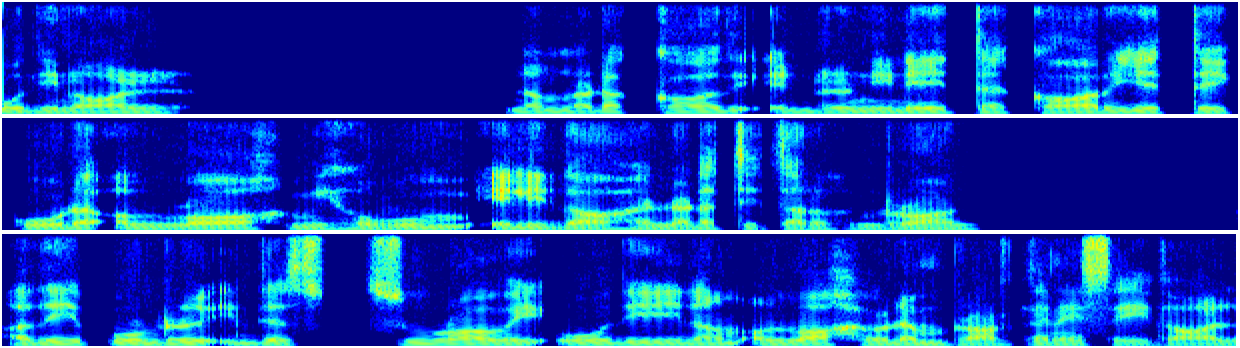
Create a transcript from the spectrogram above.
ஓதினால் நாம் நடக்காது என்று நினைத்த காரியத்தை கூட அல்லாஹ் மிகவும் எளிதாக நடத்தி தருகின்றான். அதே போன்று இந்த சூறாவை ஓதி நாம் அல்லாஹ்விடம் பிரார்த்தனை செய்தால்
